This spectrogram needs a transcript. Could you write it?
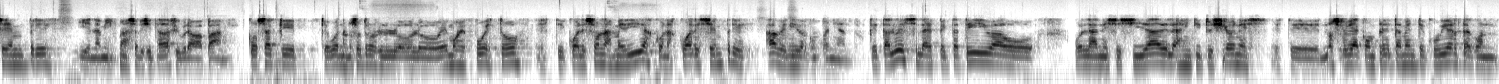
SEMPRE y en la misma solicitada figuraba PAMI. Cosa que, bueno, nosotros lo, hemos expuesto, este, cuáles son las medidas con las cuales SEMPRE ha venido acompañando. Que tal vez la expectativa o la necesidad de las instituciones este, no se vea completamente cubierta con,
